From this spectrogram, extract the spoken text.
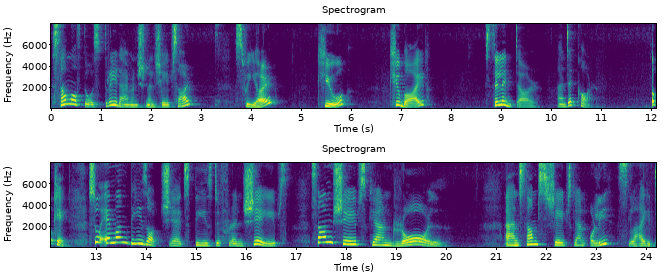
Some of those three-dimensional shapes are sphere, cube, cuboid, cylinder and a cone. Okay, so among these objects, these different shapes, some shapes can roll and some shapes can only slide.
